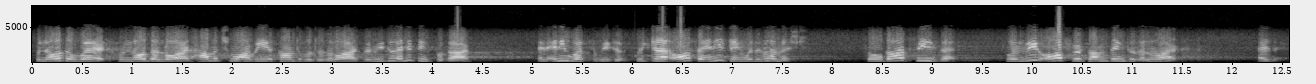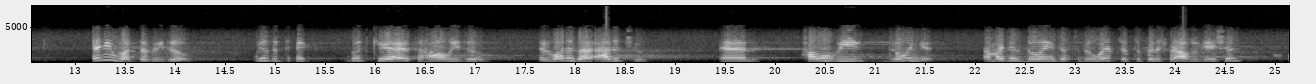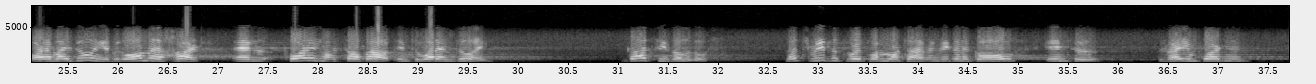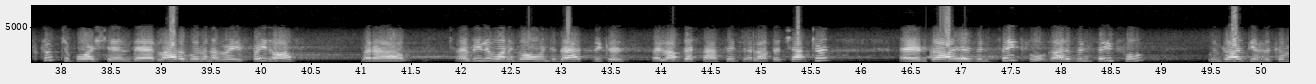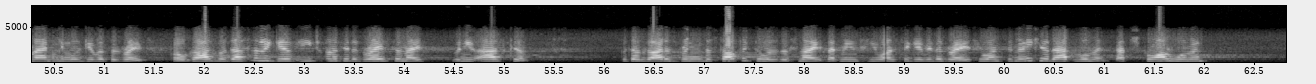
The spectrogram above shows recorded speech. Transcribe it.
who know the Word, who know the Lord, how much more are we accountable to the Lord when we do anything for God and any work that we do? We cannot offer anything with a blemish. So God sees that. When we offer something to the Lord, as any work that we do, we have to take good care as to how we do. And what is our attitude? And how are we doing it? Am I just doing it just to do it, just to finish my obligation? Or am I doing it with all my heart and pouring myself out into what I'm doing? God sees all of those. Let's read this verse one more time, and we're going to go into the very important scripture portion that a lot of women are very afraid of. But uh, I really want to go into that because I love that passage. I love that chapter. And God has been faithful. God has been faithful. When God gives a command, He will give us the grace. So God will definitely give each one of you the grace tonight when you ask Him. Because God is bringing this topic to us this night. That means He wants to give you the grace. He wants to make you that woman, that strong woman,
